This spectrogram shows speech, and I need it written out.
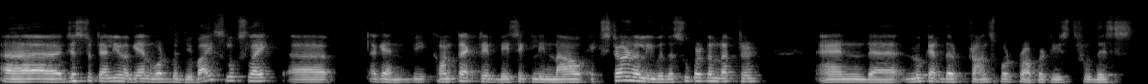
Uh, just to tell you again what the device looks like. Again, we contacted basically now externally with a superconductor and uh, look at the transport properties through this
